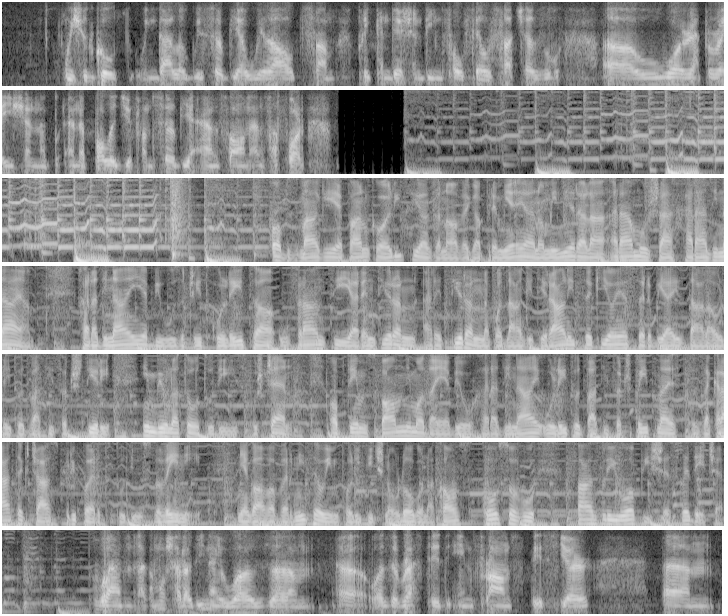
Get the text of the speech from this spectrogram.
we should go in dialogue with Serbia without some precondition being fulfilled, such as uh, war reparation, an apology from Serbia, and so on and so forth. Ob zmagi je pan koalicija za novega premijeja nominirala Ramuša Haradinaja. Haradinaj je bil v začetku leta v Franciji aretiran, aretiran na podlagi tiralice, ki jo je Srbija izdala v letu 2004 in bil na to tudi izpuščen. Ob tem spomnimo, da je bil Haradinaj v letu 2015 za kratek čas priprt tudi v Sloveniji. Njegova vrnitev in politično vlogo na Kos Kosovu Fazli opiše sledeče. When Ramush Haradinaj was um, was arrested in France this year, um,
